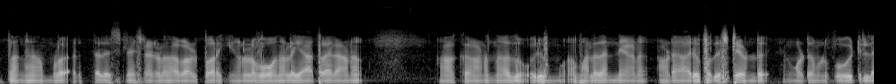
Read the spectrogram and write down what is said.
അപ്പം അങ്ങനെ നമ്മൾ അടുത്ത ഡെസ്റ്റിനേഷനായിട്ടുള്ള വാൾപ്പാറയ്ക്ക് ഇങ്ങനെയുള്ള പോകുന്നുള്ള യാത്രയിലാണ് ആ കാണുന്നത് ഒരു മല തന്നെയാണ്. അവിടെ ആരോ പ്രതിഷ്ഠയുണ്ട്. അങ്ങോട്ട് നമ്മൾ പോയിട്ടില്ല.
